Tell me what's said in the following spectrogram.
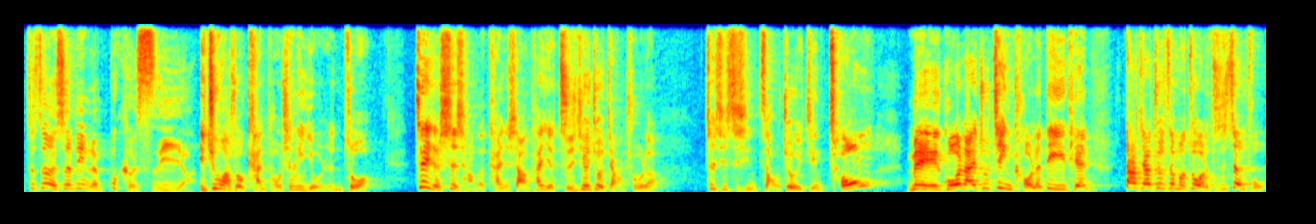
这真的是令人不可思议啊！一句话说，砍头生意有人做，这个市场的摊商他也直接就讲出了这件事情早就已经从美国来就进口了第一天。大家就这么做了，只是政府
